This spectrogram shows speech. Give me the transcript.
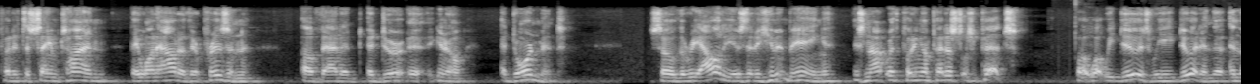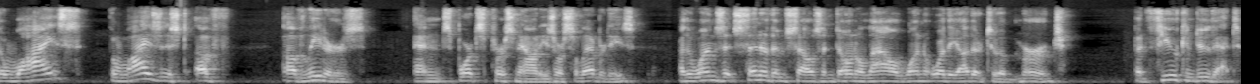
but at the same time, they want out of their prison of that ador- uh, you know adornment. So the reality is that a human being is not worth putting on pedestals or pits. But what we do is we do it, and the and the wise the wisest of of leaders and sports personalities or celebrities are the ones that center themselves and don't allow one or the other to emerge. But few can do that.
